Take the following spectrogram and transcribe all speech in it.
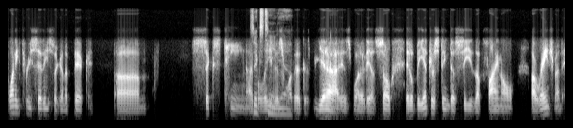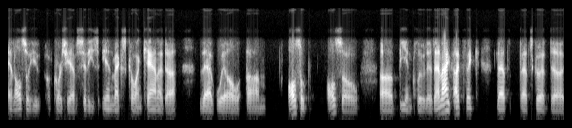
23 cities they're going to pick. Um, 16, I 16, believe is yeah. what it is. Yeah, is what it is. So it'll be interesting to see the final arrangement. And also, you, of course, you have cities in Mexico and Canada that will um, also also uh, be included. And I, I think that that's good. Uh,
